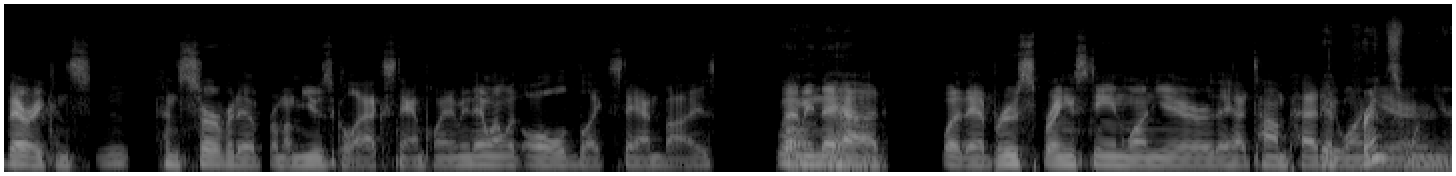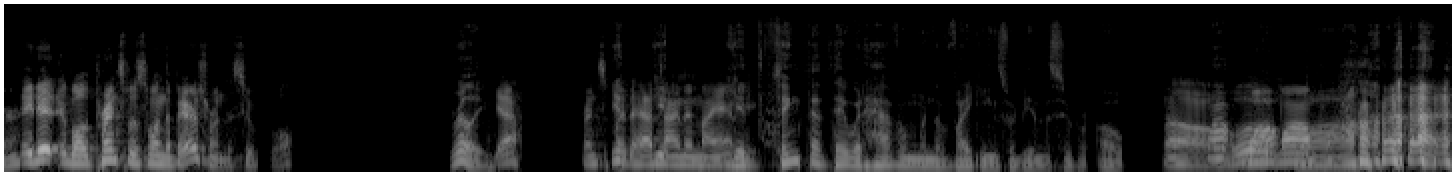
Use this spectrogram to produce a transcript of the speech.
very cons- mm. conservative from a musical act standpoint. I mean, they went with old like standbys. But, I mean, they yeah. had what they had Bruce Springsteen one year. They had Tom Petty had one Prince year. one year. They did well. Prince was when the Bears were in the Super Bowl. really. Yeah, Prince played the you'd- halftime in Miami. You'd think that they would have him when the Vikings would be in the Super. Oh. Oh, Wah, wah, wah.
